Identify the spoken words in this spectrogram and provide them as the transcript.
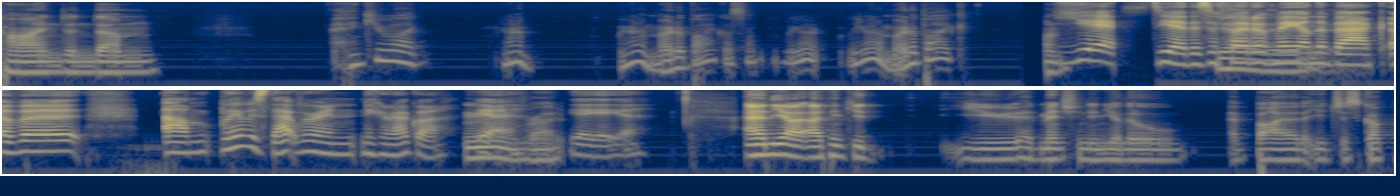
kind. And um, I think you were like, you on a, were you on a motorbike or something? Were you on, were you on a motorbike? Yes. Yeah, there's a photo of me yeah, on the yeah. back of a um where was that? We're in Nicaragua. yeah. Mm, right. Yeah, yeah, yeah. And yeah, I think you you had mentioned in your little uh, bio that you just got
